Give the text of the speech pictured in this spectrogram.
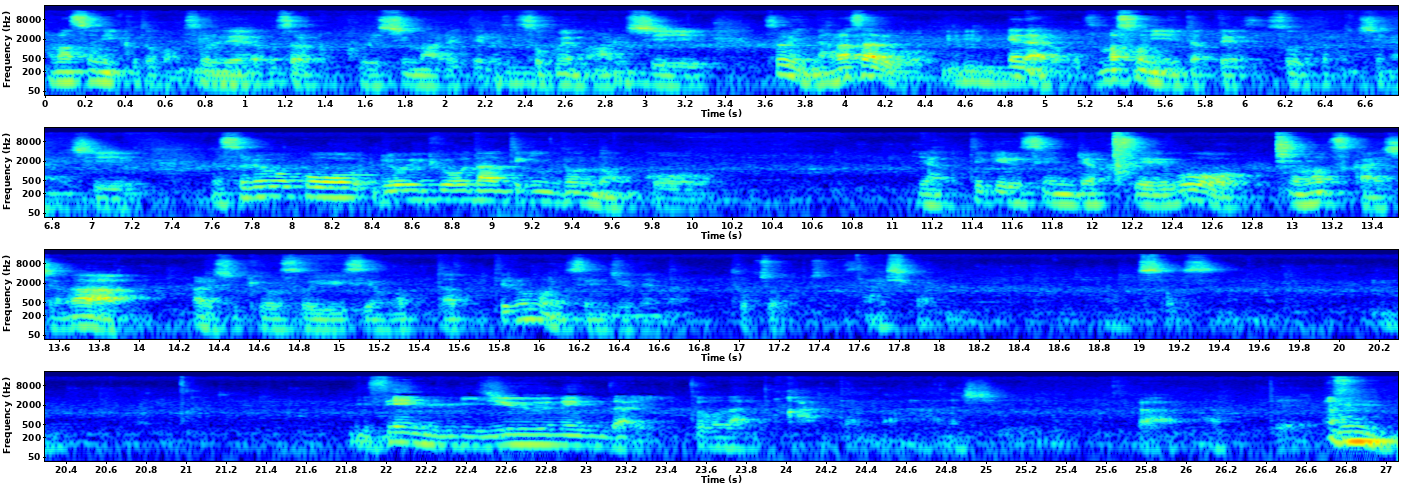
パナソニックとかもそれでおそらく苦しまれてる側面もあるしそういうふうにならざるをうん。得ないわけです、まあ、ソニーだってそうかもしれないしでそれをこう領域横断的にどんどんこうやっていける戦略性を持つ会社がある種競争優位性を持ったっていうのも2010年の特徴かもしれない。確かに。そうですね、うん、2020年代どうなるのかみたいな話があって。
